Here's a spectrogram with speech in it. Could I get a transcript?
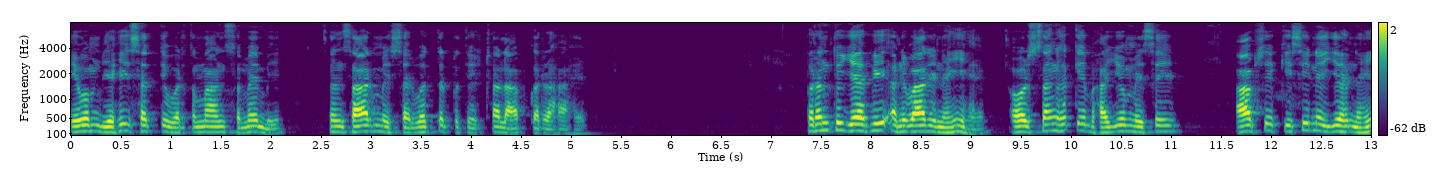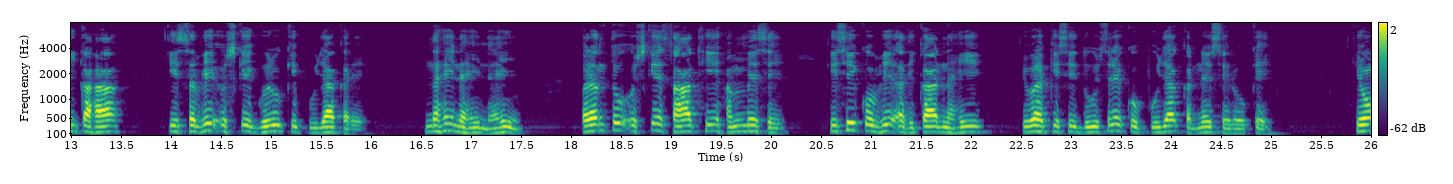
एवं यही सत्य वर्तमान समय में संसार में सर्वत्र प्रतिष्ठा लाभ कर रहा है। परंतु यह भी अनिवार्य नहीं है। और संघ के भाइयों में से आपसे किसी ने यह नहीं कहा कि सभी उसके गुरु की पूजा करें। नहीं नहीं नहीं। परंतु उसके साथ ही हम में से किसी को भी अधिकार नहीं कि वह किसी दूसरे को पूजा करने से रोके। क्यों?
